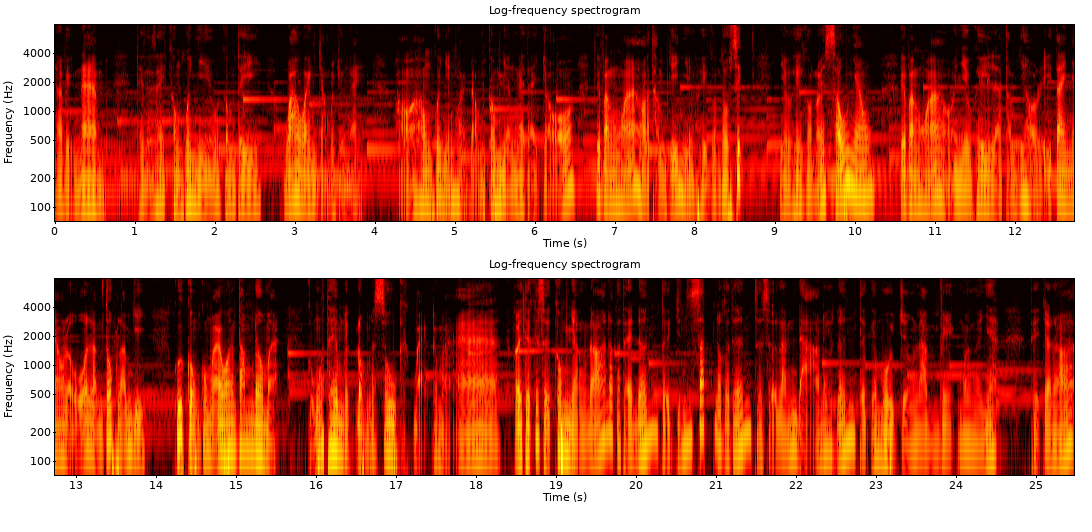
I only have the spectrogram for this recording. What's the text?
ở Việt Nam thì tôi thấy không có nhiều công ty quá quan trọng ở chuyện này. Họ không có những hoạt động công nhận ngay tại chỗ. Cái văn hóa họ thậm chí nhiều khi còn tổ xích, nhiều khi còn nói xấu nhau. Cái văn hóa họ nhiều khi là thậm chí họ rỉ tay nhau là ủa làm tốt làm gì? Cuối cùng cũng ai quan tâm đâu mà cũng có thêm được đồng xu các bạn đó mà. À vậy thì cái sự công nhận đó nó có thể đến từ chính sách nó có thể đến từ sự lãnh đạo nó đến từ cái môi trường làm việc mọi người nha. Thì cho đó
